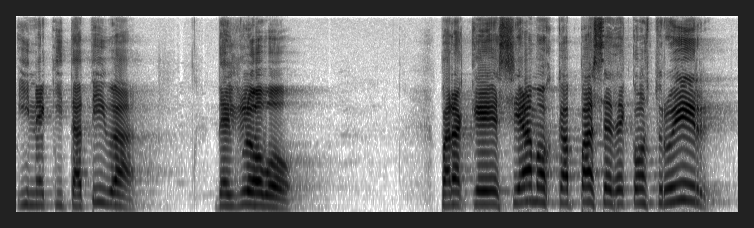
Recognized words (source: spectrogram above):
inequitativa del globo. Para que seamos capaces de construir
